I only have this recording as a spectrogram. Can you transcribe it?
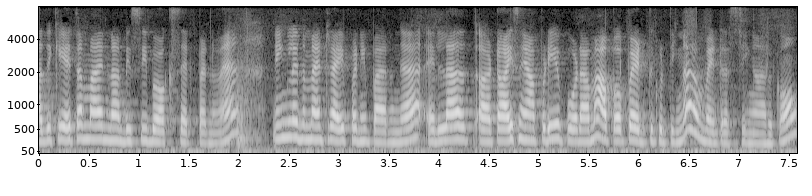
அதுக்கேற்ற மாதிரி நான் பிஸி பாக்ஸ் செட் பண்ணுவேன். நீங்களும் இந்த மாதிரி ட்ரை பண்ணி பாருங்கள் எல்லா டாய்ஸையும் அப்படியே போடாமல் அப்பப்போ எடுத்து கொடுத்தீங்கன்னா ரொம்ப இன்ட்ரெஸ்டிங்காக இருக்கும்.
